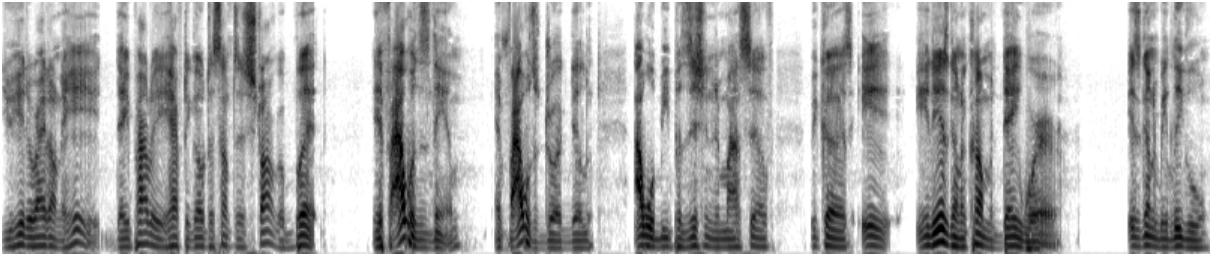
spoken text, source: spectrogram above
you hit it right on the head. They probably have to go to something stronger. But if I was them, if I was a drug dealer, I would be positioning myself because it it is gonna come a day where it's gonna be legal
